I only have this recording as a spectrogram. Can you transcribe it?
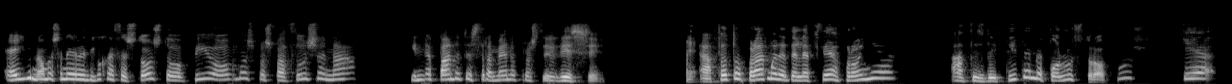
έγινε όμως ένα ειρηνικό καθεστώς το οποίο όμως προσπαθούσε να είναι πάντοτε στραμμένο προς τη Δύση. Ε, αυτό το πράγμα τα τελευταία χρόνια αμφισβητείται με πολλούς τρόπους και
